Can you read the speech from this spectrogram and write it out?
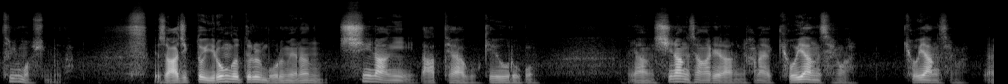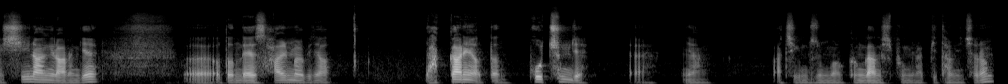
틀림없습니다. 그래서 아직도 이런 것들을 모르면은 신앙이 나태하고 게으르고 그냥 신앙생활이라는 게 하나의 교양생활, 교양생활. 그냥 신앙이라는 게 어, 어떤 내 삶을 그냥 약간의 어떤 보충제, 예, 그냥 마치 무슨 뭐 건강식품이나 비타민처럼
